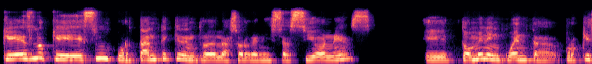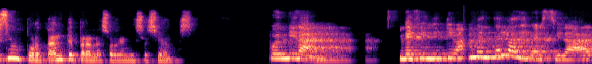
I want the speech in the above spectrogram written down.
¿qué es lo que es importante que dentro de las organizaciones eh, tomen en cuenta? ¿Por qué es importante para las organizaciones? Pues mira, definitivamente la diversidad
